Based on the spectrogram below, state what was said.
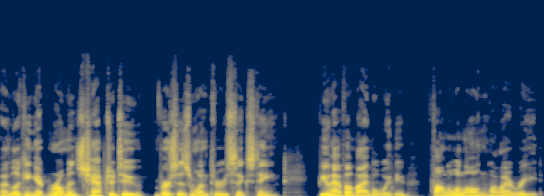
by looking at Romans chapter 2, verses 1 through 16. If you have a Bible with you, follow along while I read.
